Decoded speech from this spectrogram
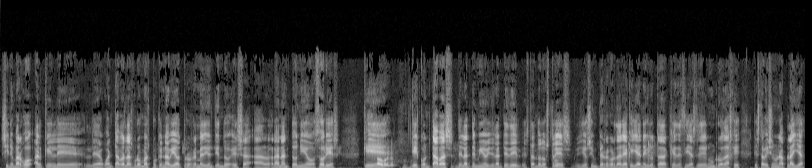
Sin embargo, al que le, le aguantabas las bromas, porque no había otro remedio, entiendo, es a- al gran Antonio Zores, que, Ah, bueno. que contabas delante mío y delante de él, estando los tres. Yo siempre recordaré aquella anécdota que decías de, en un rodaje que estabais en una playa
